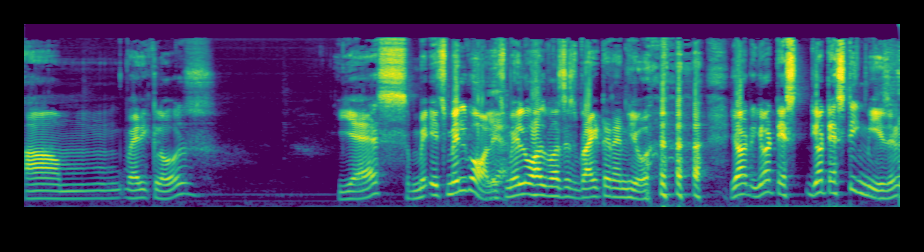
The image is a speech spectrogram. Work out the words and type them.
Um, very close. Yes, it's Millwall. It's Yeah. Millwall versus Brighton and you. you're you're test you're testing me, isn't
